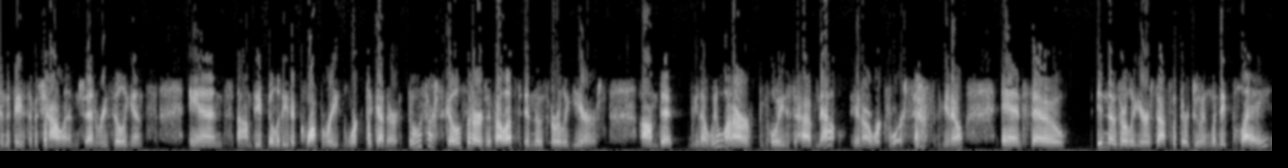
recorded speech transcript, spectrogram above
in the face of a challenge, and resilience, and um, the ability to cooperate and work together, those are skills that are developed in those early years um, that you know we want our employees to have now in our workforce. you know, and so in those early years, that's what they're doing when they play.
